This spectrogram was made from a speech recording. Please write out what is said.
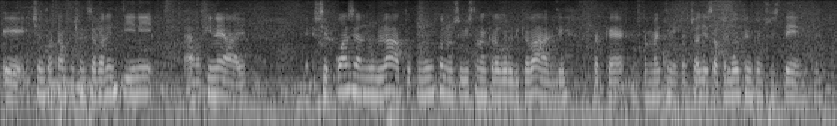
e il centrocampo senza Valentini alla fine hai, si è quasi annullato, comunque non si è visto neanche il lavoro di Cavalli, perché permettimi, Cacciagli è stato molto inconsistente.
